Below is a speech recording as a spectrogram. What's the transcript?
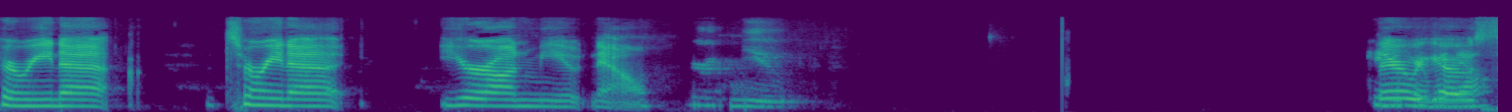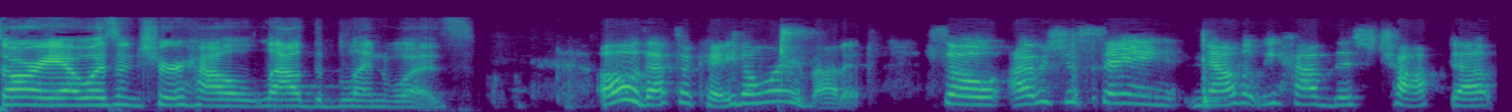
Tarina, Tarina, you're on mute now. You're on mute. Can there we go. Sorry, I wasn't sure how loud the blend was. Oh, that's okay. Don't worry about it. So I was just saying, now that we have this chopped up,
